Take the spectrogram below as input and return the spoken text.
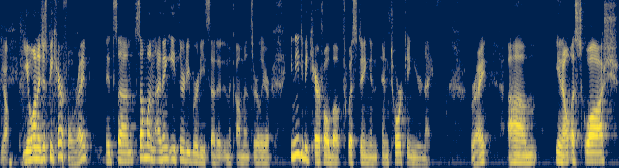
Yeah. You want to just be careful, right? It's um someone I think E30 Birdie said it in the comments earlier. You need to be careful about twisting and, and torquing your knife, right? Um, you know, a squash,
